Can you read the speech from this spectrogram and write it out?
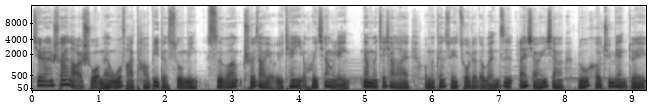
既然衰老是我们无法逃避的宿命，死亡迟早有一天也会降临，那么接下来我们跟随作者的文字来想一想，如何去面对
